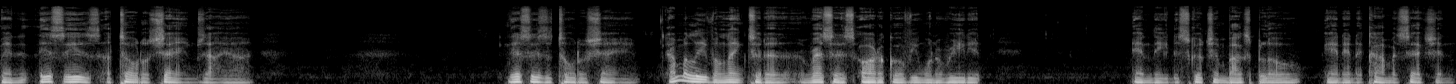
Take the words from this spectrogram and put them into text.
And this is a total shame, Zion. This is a total shame. I'm going to leave a link to the rest of this article if you want to read it in the description box below and in the comment section.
